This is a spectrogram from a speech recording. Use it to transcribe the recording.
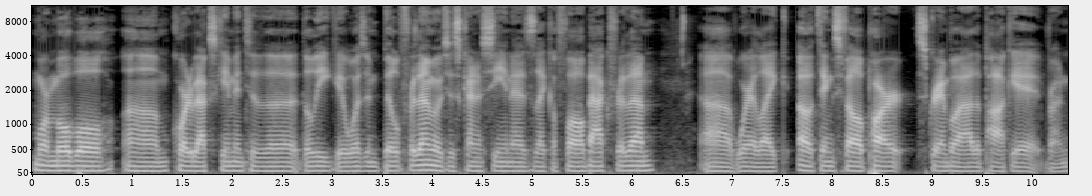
more mobile um, quarterbacks came into the the league, it wasn't built for them. It was just kind of seen as like a fallback for them uh, where like oh things fell apart, scramble out of the pocket, run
